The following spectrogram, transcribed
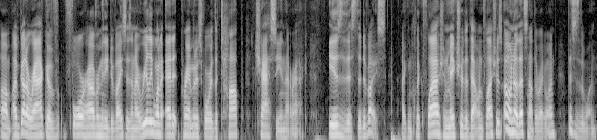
um, I've got a rack of four, however many devices, and I really want to edit parameters for the top chassis in that rack. Is this the device? I can click flash and make sure that that one flashes. Oh, no, that's not the right one. This is the one.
